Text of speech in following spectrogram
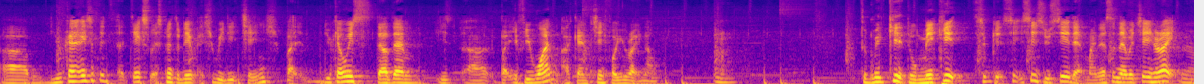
Um, you can just explain to them actually we did change, but you can always tell them, uh, but if you want, I can change for you right now. To make it. To make it, since you say that my nurse never change, right? Yeah.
